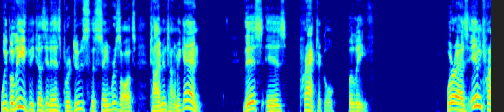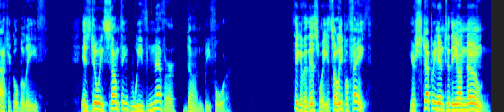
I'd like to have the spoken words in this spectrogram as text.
We believe because it has produced the same results time and time again. This is practical belief. Whereas impractical belief is doing something we've never done before. Think of it this way it's a leap of faith. You're stepping into the unknown.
